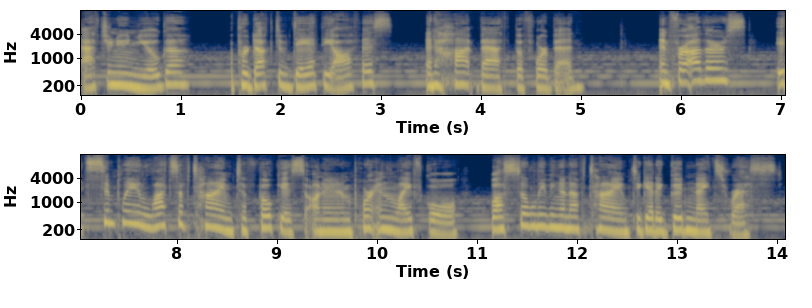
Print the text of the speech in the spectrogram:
afternoon yoga, a productive day at the office, and a hot bath before bed. And for others, it's simply lots of time to focus on an important life goal while still leaving enough time to get a good night's rest.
